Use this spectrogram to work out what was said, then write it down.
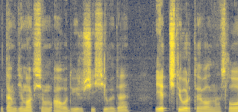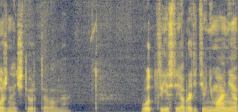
и там, где максимум АО движущей силы, да, и это четвертая волна, сложная четвертая волна. Вот, если обратите внимание,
